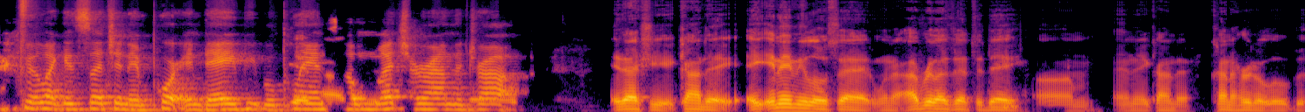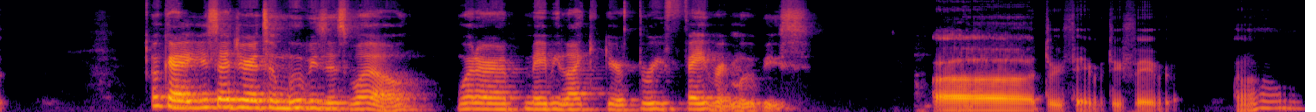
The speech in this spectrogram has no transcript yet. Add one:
I feel like it's such an important day. People plan yeah, so much around the drop. It actually it kind of it, it, made me a little sad when I realized that today, um, and it kind of kind of hurt a little bit. Okay, you said you're into movies as well. What are maybe like your three favorite movies? Uh, three favorite, three favorite. Um,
